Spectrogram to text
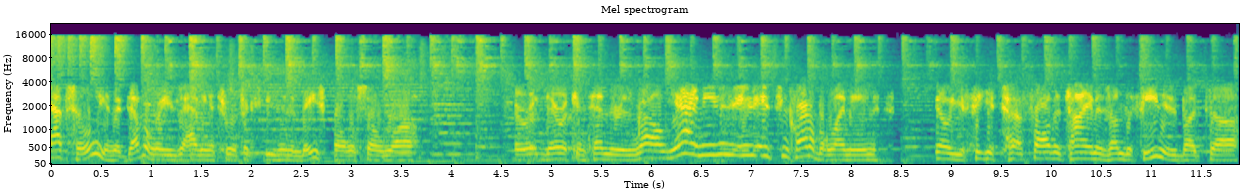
Absolutely, and the Devil Rays are having a terrific season in baseball, so uh, they're, they're a contender as well. Yeah, I mean, it, it's incredible. I mean, you know, you figure t- Father Time is undefeated, but uh,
